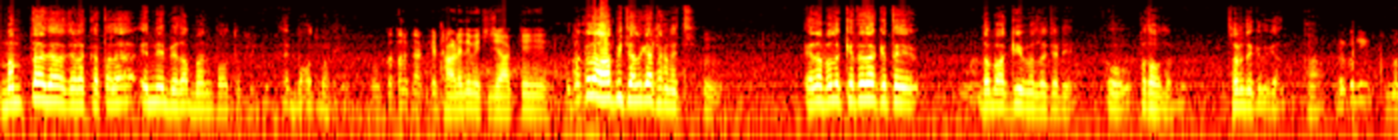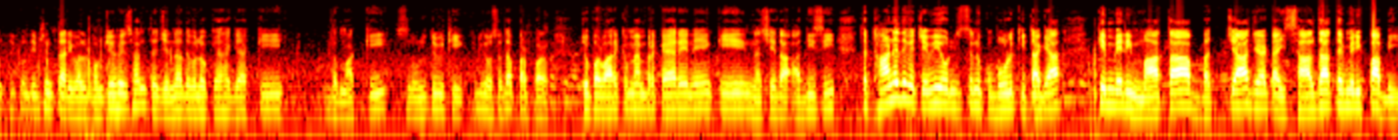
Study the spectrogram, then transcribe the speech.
ਮਮਤਾ ਦਾ ਜਿਹੜਾ ਕਤਲ ਹੈ ਇਹਨੇ ਮੇਰਾ ਮਨ ਬਹੁਤ ਦੁਖੀ ਕੀਤਾ ਬਹੁਤ ਮਾੜੀ ਉਹ ਕਤਲ ਕਰਕੇ ਥਾਣੇ ਦੇ ਵਿੱਚ ਜਾ ਕੇ ਉਹ ਤਾਂ ਕਹਿੰਦਾ ਆਪ ਹੀ ਚੱਲ ਗਿਆ ਥਾਣੇ 'ਚ। ਹੂੰ। ਇਹਦਾ ਮਤਲਬ ਕਿਤੇ ਨਾ ਕਿਤੇ ਦਿਮਾਗੀ ਮਤਲਬ ਜਿਹੜੇ ਉਹ ਪ੍ਰੋਬਲਮ ਸਮਝਦੇ ਕਿ ਗੱਲ? ਹਾਂ। ਬਿਲਕੁਲ ਜੀ ਮੰਤਰੀ ਕੁਲਦੀਪ ਸਿੰਘ ਧਾਰੀਵਾਲ ਪਹੁੰਚੇ ਹੋਏ ਸਨ ਤੇ ਜਿਨ੍ਹਾਂ ਦੇ ਵੱਲੋਂ ਕਿਹਾ ਗਿਆ ਕਿ ਦਿਮਾਗੀ ਸਹੂਲਤ ਵੀ ਠੀਕ ਨਹੀਂ ਹੋ ਸਕਦਾ, ਪਰ ਜੋ ਪਰਿਵਾਰਕ ਮੈਂਬਰ ਕਹਿ ਰਹੇ ਨੇ ਕਿ ਨਸ਼ੇ ਦਾ ਆਦੀ ਸੀ, ਤੇ ਥਾਣੇ ਦੇ ਵਿੱਚ ਇਹ ਵੀ ਉਸ ਨੂੰ ਕਬੂਲ ਕੀਤਾ ਗਿਆ ਕਿ ਮੇਰੀ ਮਾਤਾ, ਬੱਚਾ ਜਿਹੜਾ 2.5 ਸਾਲ ਦਾ ਤੇ ਮੇਰੀ ਭਾਬੀ,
